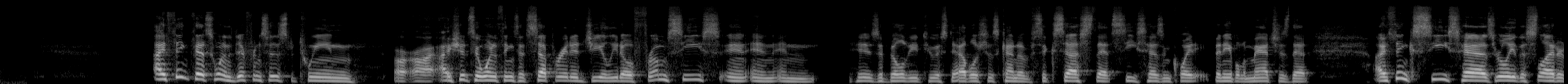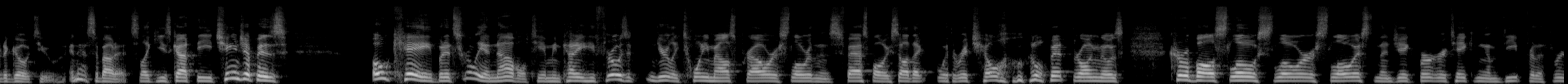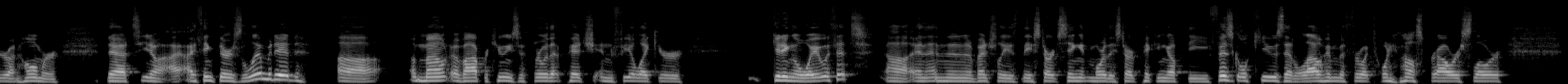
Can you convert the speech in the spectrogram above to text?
I think that's one of the differences between, or, or I should say, one of the things that separated Giolito from Cease in, in his ability to establish this kind of success that Cease hasn't quite been able to match is that I think Cease has really the slider to go to, and that's about it. It's like he's got the changeup is okay, but it's really a novelty. I mean, kind of he throws it nearly 20 miles per hour slower than his fastball. We saw that with Rich Hill a little bit, throwing those curveballs slow, slower, slowest, and then Jake Burger taking them deep for the three-run homer. That you know, I, I think there's limited uh, amount of opportunities to throw that pitch and feel like you're getting away with it. Uh, and, and then eventually they start seeing it more. They start picking up the physical cues that allow him to throw it 20 miles per hour slower.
